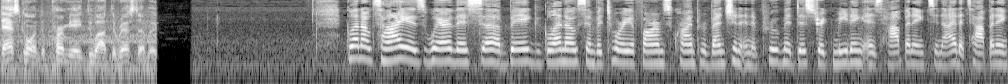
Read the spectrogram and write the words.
that's going to permeate throughout the rest of it. Glen Oaks High is where this uh, big Glen Oaks and Victoria Farms Crime Prevention and Improvement District meeting is happening tonight. It's happening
